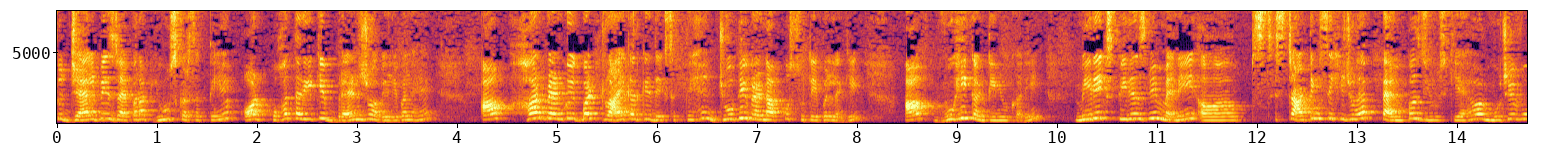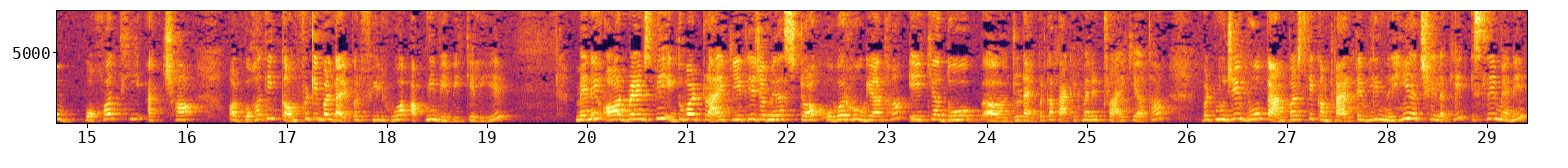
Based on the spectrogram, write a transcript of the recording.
तो जेल बेस्ड डायपर आप यूज़ कर सकते हैं और बहुत तरीके के ब्रांड जो अवेलेबल हैं आप हर ब्रांड को एक बार ट्राई करके देख सकते हैं, जो भी ब्रांड आपको सुटेबल लगे, आप वो ही कंटिन्यू करें। मेरे एक्सपीरियंस में मैंने स्टार्टिंग से ही जो है पैम्पर्स यूज़ किया है और मुझे वो बहुत ही अच्छा और बहुत ही कंफर्टेबल डायपर फील हुआ अपनी बेबी के लिए। मैंने और ब्रांड्स भी एक दो बार ट्राई किए थे, जब मेरा स्टॉक ओवर हो गया था, एक या दो जो डायपर का पैकेट मैंने ट्राई किया था बट मुझे वो पैम्पर्स के कंपैरेटिवली नहीं अच्छे लगे, इसलिए मैंने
